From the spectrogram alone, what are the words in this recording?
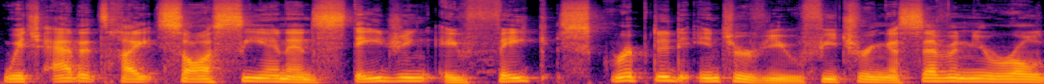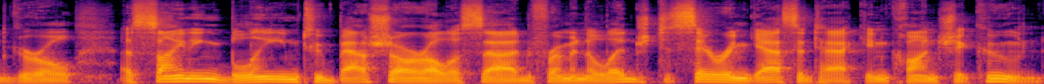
which at its height saw CNN staging a fake scripted interview featuring a seven year old girl assigning blame to Bashar al Assad from an alleged sarin gas attack in Khan Sheikhoun.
